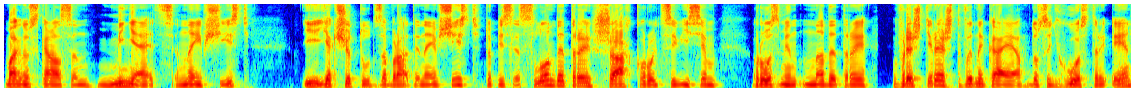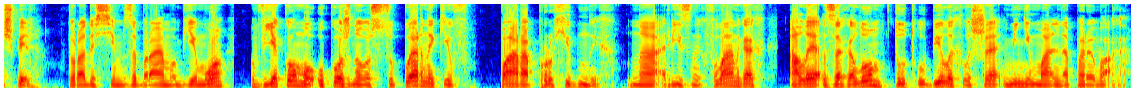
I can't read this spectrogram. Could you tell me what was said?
Магнус Карлсен міняється на f6. І якщо тут забрати на F6, то після слон d3, шах, король c8, розмін на d3. Врешті-решт виникає досить гострий еншпіль, тура d7 забираємо, б'ємо, в якому у кожного з суперників пара прохідних на різних флангах, але загалом тут у білих лише мінімальна перевага.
